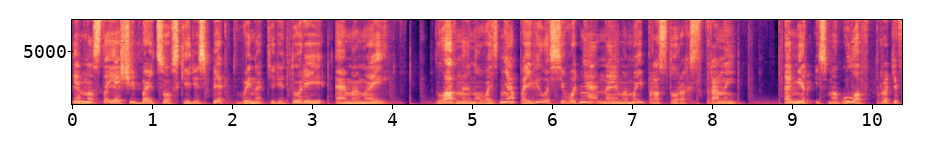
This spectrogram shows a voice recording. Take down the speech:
Всем настоящий бойцовский респект, вы на территории ММА. Главная новость дня появилась сегодня на ММА просторах страны. Тамир Исмагулов против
